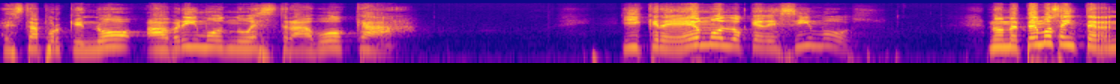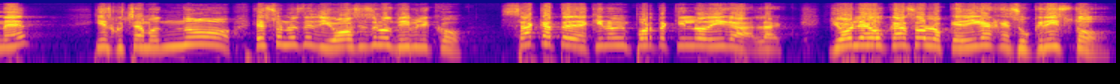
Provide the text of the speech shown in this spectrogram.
está porque no abrimos nuestra boca y creemos lo que decimos. Nos metemos a internet y escuchamos, no, eso no es de Dios, eso no es bíblico. Sácate de aquí, no me importa quién lo diga. yo le hago caso a lo que diga Jesucristo.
